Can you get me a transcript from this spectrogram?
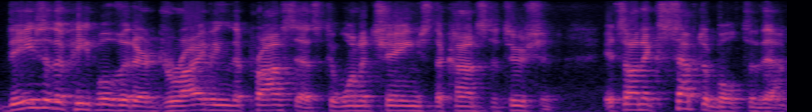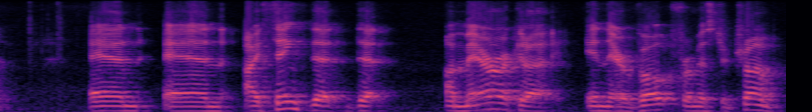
these are the people that are driving the process to want to change the Constitution. It's unacceptable to them, and and I think that that America in their vote for Mr. Trump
